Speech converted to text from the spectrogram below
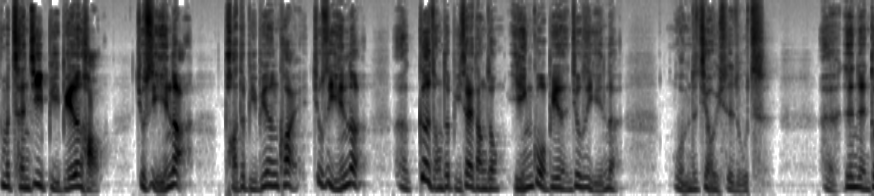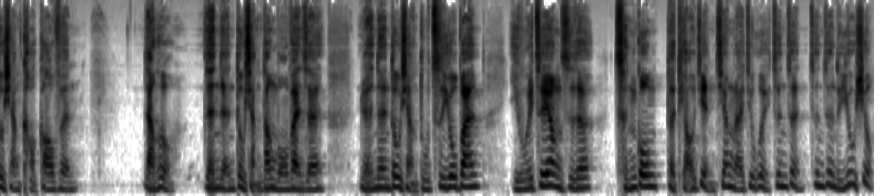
那么成绩比别人好就是赢了，跑得比别人快就是赢了。呃，各种的比赛当中赢过别人就是赢了。我们的教育是如此。呃，人人都想考高分，然后人人都想当模范生，人人都想读自优班，以为这样子的成功的条件，将来就会真正真正的优秀。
